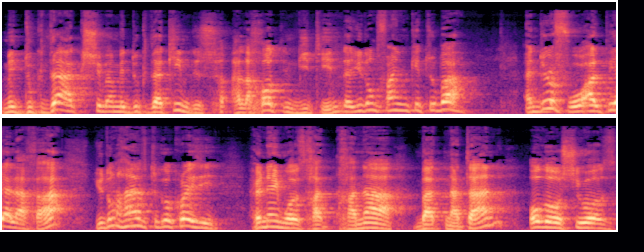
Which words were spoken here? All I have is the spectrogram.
medukdak sheba medukdakim, this halachot in gitin that you don't find in ketubah, and therefore al pi halacha you don't have to go crazy. Her name was Hana Bat Natan, although she was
